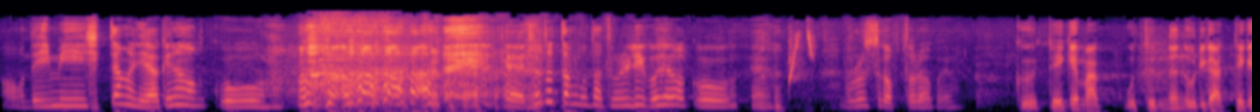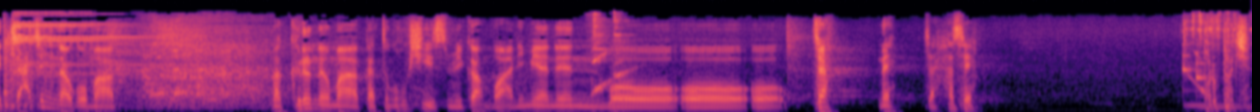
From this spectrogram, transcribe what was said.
어, 근데 이미 식장을 예약해놔갖고 네, 첫째장도 다 돌리고 해갖고 네, 물을 수가 없더라고요. 그 되게 막 듣는 우리가 되게 짜증나고 막, 막 그런 음악 같은 거 혹시 있습니까? 뭐 아니면은 뭐, 어, 어. 자, 네, 자, 하세요. 프로포즈.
